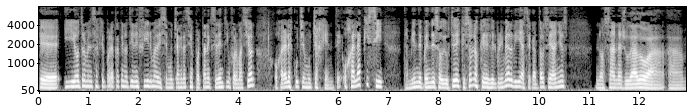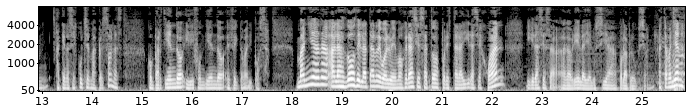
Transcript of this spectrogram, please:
Eh, y otro mensaje por acá que no tiene firma, dice muchas gracias por tan excelente información, ojalá la escuche mucha gente, ojalá que sí, también depende eso de ustedes, que son los que desde el primer día, hace 14 años, nos han ayudado a, a, que nos escuchen más personas, compartiendo y difundiendo efecto mariposa. Mañana a las 2 de la tarde volvemos. Gracias a todos por estar ahí. Gracias Juan y gracias a, a Gabriela y a Lucía por la producción. Hasta mañana.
